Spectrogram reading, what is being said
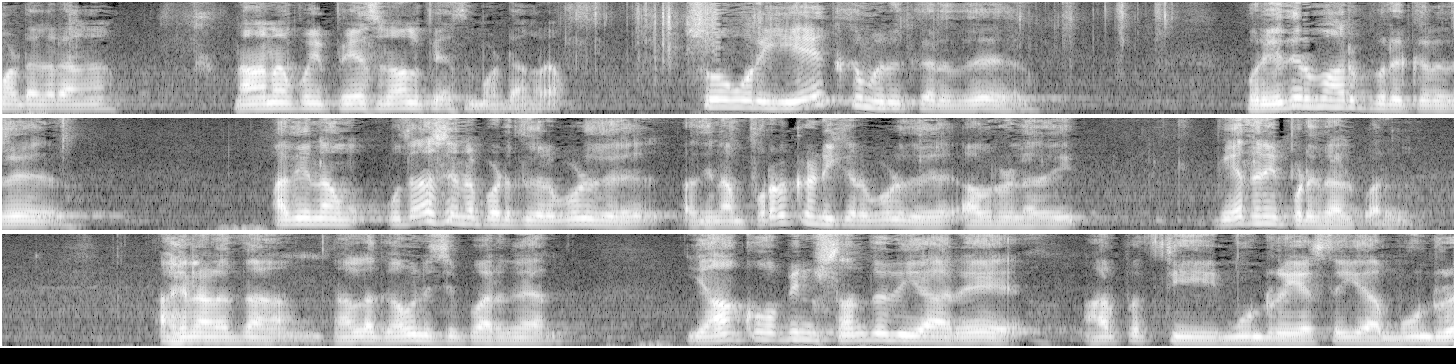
மாட்டேங்கிறாங்க. நானாக போய் பேசினாலும் பேச மாட்டேங்கிறான். ஸோ ஒரு ஏக்கம் இருக்கிறது ஒரு எதிர்பார்ப்பு இருக்கிறது. அதை நாம் உதாசீனப்படுத்துகிற பொழுது அதை நாம் புறக்கணிக்கிற பொழுது அவர்கள் அதை வேதனைப்படுகிறாள் பாருங்கள். அதனால தான் நல்லா கவனித்து பாருங்கள் யாக்கோபின் சந்ததி யாரே? நாற்பத்தி மூன்று எஸ்ஐயா மூன்று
